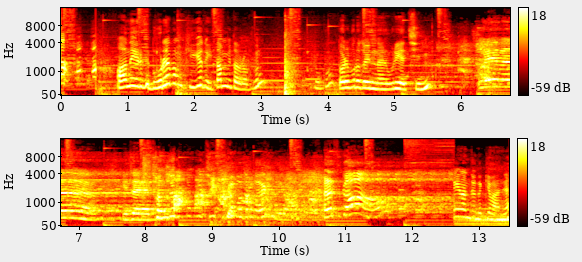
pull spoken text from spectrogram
안에 이렇게 노래방 기계도 있답니다, 여러분. 그리고 널브러져 있는 우리의 짐. 우리는 이제 전주를 조금 즐겨보도록 하겠습니다. 렛츠고! 페인한주 느낌 아니야?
